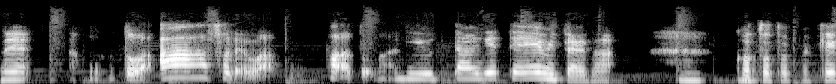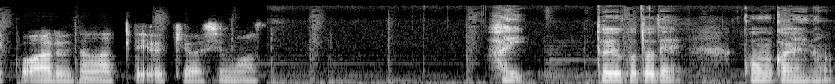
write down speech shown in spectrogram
うね本当はああそれはパートナーに言ってあげてみたいなこととか結構あるなっていう気はします。はいということで今回の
